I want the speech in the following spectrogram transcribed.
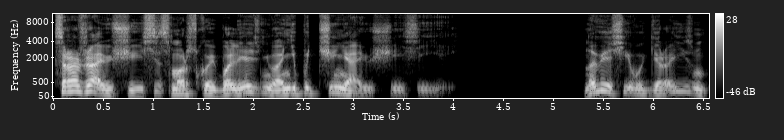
сражающиеся с морской болезнью, а не подчиняющиеся ей. Но весь его героизм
